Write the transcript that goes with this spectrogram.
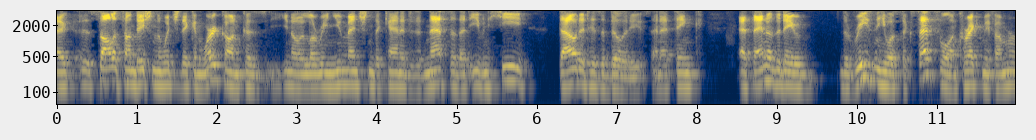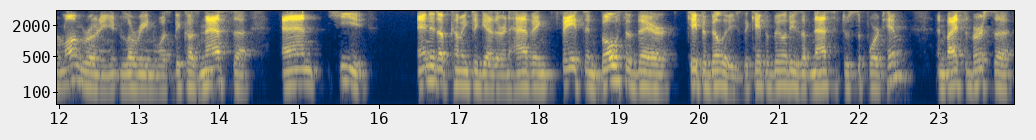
a, solid foundation in which they can work on. Because, you know, Laureen, you mentioned the candidate at NASA that even he doubted his abilities. And I think at the end of the day, the reason he was successful, and correct me if I'm wrong, Laureen, was because NASA and he ended up coming together and having faith in both of their capabilities, the capabilities of NASA to support him, and vice versa,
